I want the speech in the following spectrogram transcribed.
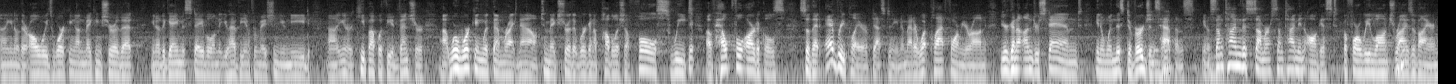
Uh, you know they're always working on making sure that you know the game is stable and that you have the information you need uh, you know to keep up with the adventure. Uh, we're working with them right now to make sure that we're going to publish a full suite of helpful articles so that every player of Destiny, no matter what platform you're on, you're going to understand, you know, when this divergence happens, you know, sometime this summer, sometime in August, before we launch Rise of Iron,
